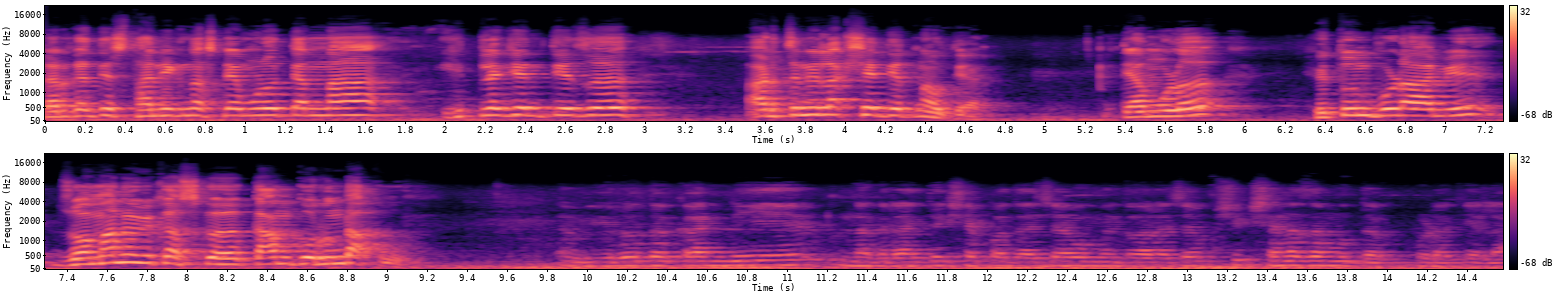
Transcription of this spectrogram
कारण का ते स्थानिक नसल्यामुळं त्यांना इथल्या जनतेचं अडचणी लक्षात येत नव्हत्या. त्यामुळं इथून पुढं आम्ही जोमानं विकास क काम करून दाखवू. विरोधकांनी नगराध्यक्षपदाच्या उमेदवाराच्या शिक्षणाचा मुद्दा पुढे केला.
